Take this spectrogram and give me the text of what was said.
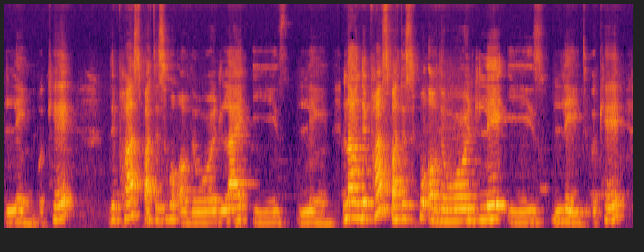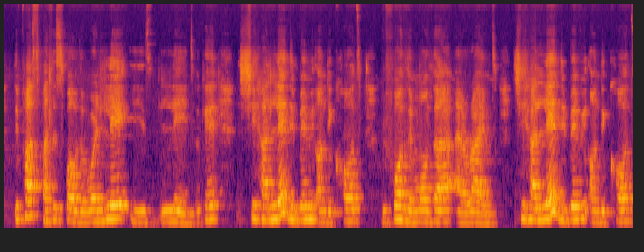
lain, okay? The past participle of the word lie is lain. Now, the past participle of the word lay is laid, okay? The past participle of the word lay is laid, okay? She had laid the baby on the cot before the mother arrived. She had laid the baby on the cot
